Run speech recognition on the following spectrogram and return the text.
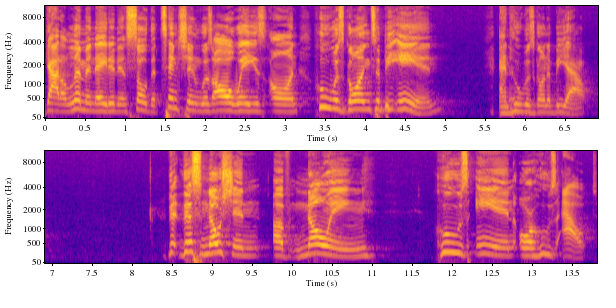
got eliminated, and so the tension was always on who was going to be in and who was going to be out. This notion of knowing who's in or who's out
